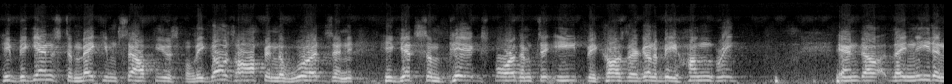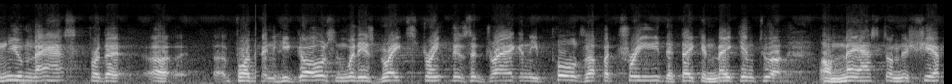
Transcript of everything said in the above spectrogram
He begins to make himself useful. He goes off in the woods and he gets some pigs for them to eat because they're going to be hungry. And uh, they need a new mask for the uh, uh, for. And he goes and with his great strength as a dragon, he pulls up a tree that they can make into a, a mast on the ship.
